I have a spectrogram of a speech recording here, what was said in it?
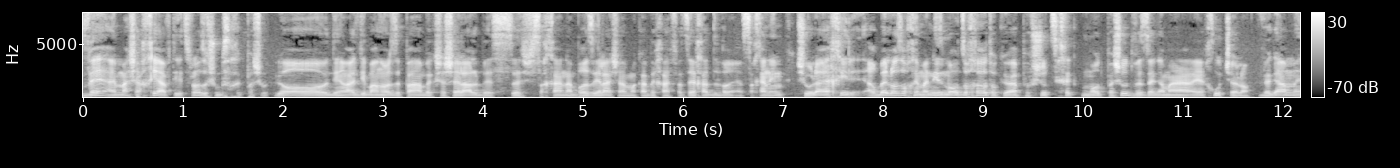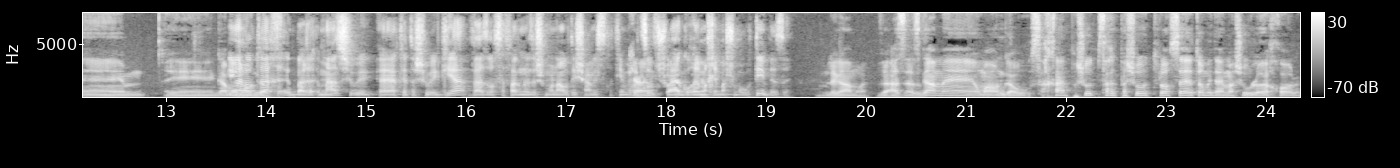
ומה שהכי אהבתי אצלו זה שהוא משחק פשוט. לא נראה לי דיברנו על זה פעם בהקשר של אלבס שחקן הברזילאי אליי שהיה במכבי חיפה זה אחד הדברים השחקנים שאולי הכי הרבה לא זוכרים אני מאוד זוכר אותו כי הוא היה פשוט שיחק מאוד פשוט וזה גם היה האיכות שלו וגם אה, אה, גם לא מאז שהוא היה קטע שהוא הגיע ואז לא ספגנו איזה שמונה או תשעה משחקים כן. רצוף שהוא היה הגורם הכי משמעותי בזה. לגמרי ואז אז גם אה, אומאונגה הוא שחקן פשוט משחק פשוט לא עושה יותר מדי מה שהוא לא יכול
